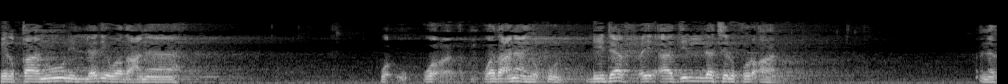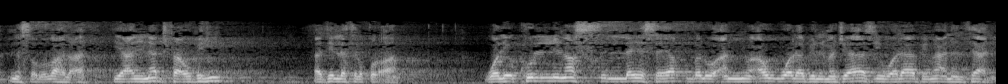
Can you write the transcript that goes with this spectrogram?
بالقانون الذي وضعناه. وضعناه يقول لدفع أدلة القرآن. نسأل الله العافية. يعني ندفع به أدلة القرآن. ولكل نص ليس يقبل أن يؤول بالمجاز ولا بمعنى ثاني.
